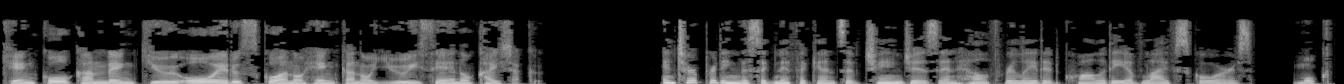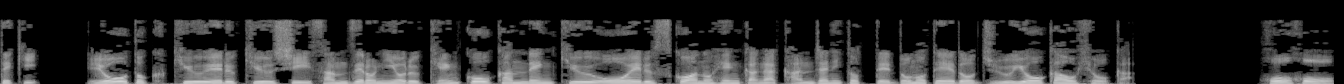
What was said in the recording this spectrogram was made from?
健康関連 QOL スコアの変化の優位性の解釈。Interpreting the significance of changes in health-related quality of life scores. 目的。エオートク QLQC30 による健康関連 QOL スコアの変化が患者にとってどの程度重要かを評価。方法。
